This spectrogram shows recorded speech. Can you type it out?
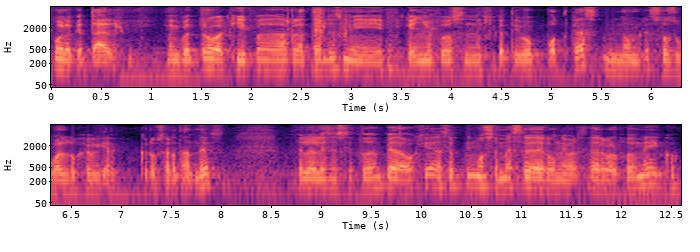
Hola, ¿qué tal? Me encuentro aquí para relatarles mi pequeño pero significativo podcast. Mi nombre es Oswaldo Javier Cruz Hernández, de la licenciatura en Pedagogía del séptimo semestre de la Universidad del Golfo de México.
